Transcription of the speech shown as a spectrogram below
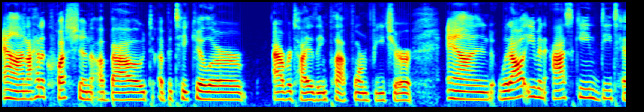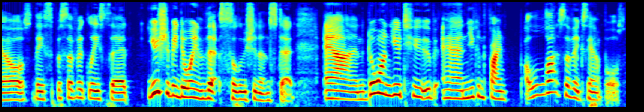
and I had a question about a particular advertising platform feature and without even asking details they specifically said you should be doing this solution instead. And go on YouTube and you can find lots of examples.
